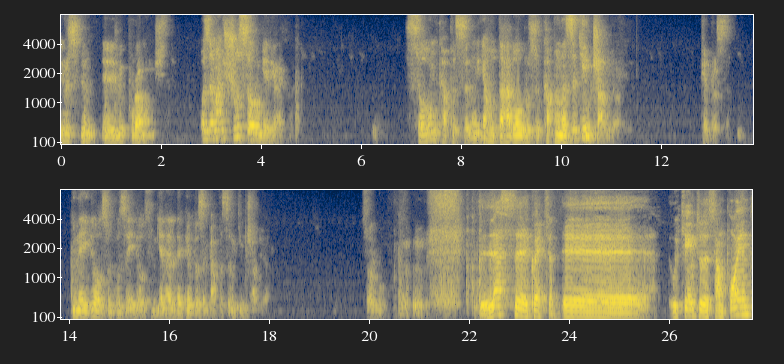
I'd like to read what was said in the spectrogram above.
üstünlük kuramamıştır. O zaman şu soru gelir aklıma. Solun kapısını yahut daha doğrusu kapımızı kim çalıyor? Kıbrıs'ta. Güneyde olsun, kuzeyde olsun. Genelde Kıbrıs'ın kapısını kim çalıyor? Soru bu. Last uh, question. Uh, we came to some point,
